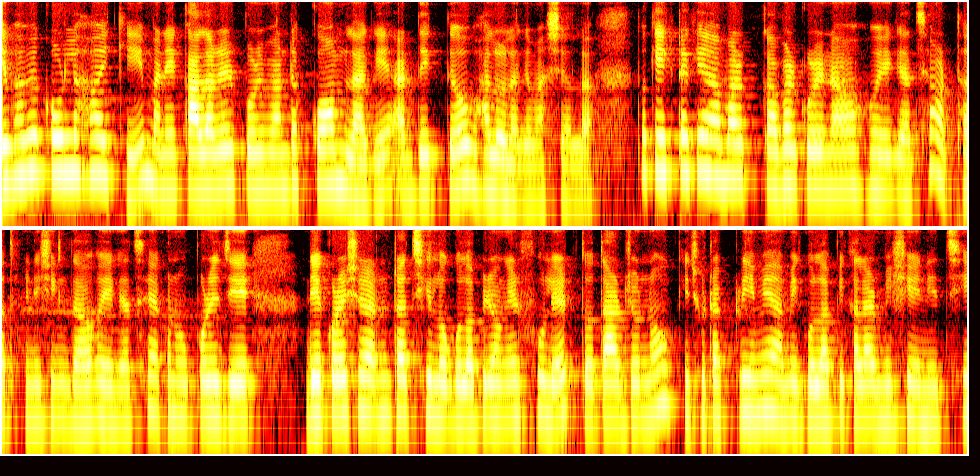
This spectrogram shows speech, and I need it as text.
এভাবে করলে হয় কি মানে কালারের পরিমাণটা কম লাগে আর দেখতেও ভালো লাগে মাসাল্লাহ তো কেকটাকে আমার কাভার করে নেওয়া হয়ে গেছে, অর্থাৎ ফিনিশিং দেওয়া হয়ে গেছে। এখন উপরে যে ডেকোরেশনটা ছিল গোলাপি রঙের ফুলের, তো তার জন্য কিছুটা ক্রিমে আমি গোলাপি কালার মিশিয়ে নিচ্ছি।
